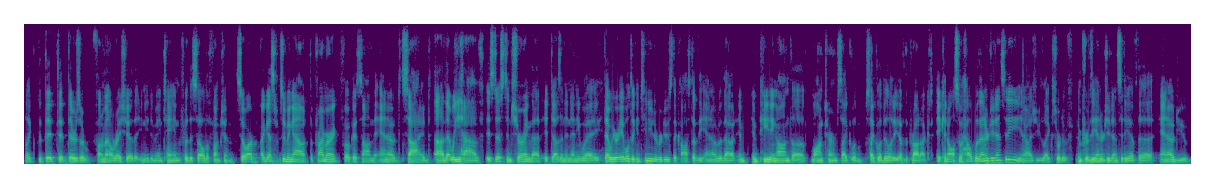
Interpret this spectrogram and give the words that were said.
Like the, the, the, there's a fundamental ratio that you need to maintain for the cell to function. So our I guess zooming out, the primary focus on the anode side uh, that we have is just ensuring that it doesn't in any way that we are able to continue to reduce the cost of the anode without Im- impeding on the long-term cycle- cyclability of the product. It can also help with energy density. You know, as you like sort of improve the energy density of the anode, you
